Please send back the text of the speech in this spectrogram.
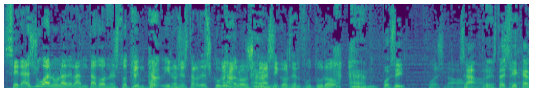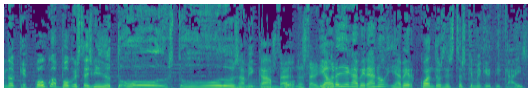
¿Será Joan un adelantado a nuestro tiempo y nos estará descubriendo los clásicos del futuro? Pues sí. Pues no. O sea, pero estáis o sea, fijando que poco a poco estáis viniendo todos, todos a mi campo. está- no está y ahora llega verano y a ver cuántos de estos que me criticáis,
